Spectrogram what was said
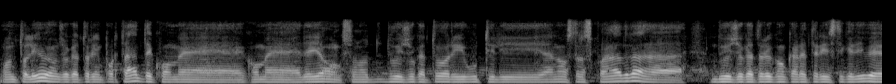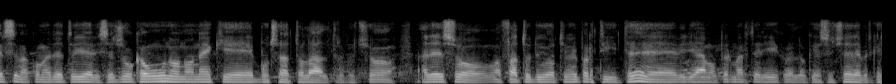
Montolivo è un giocatore importante come, come, De Jong, sono due giocatori utili alla nostra squadra, due giocatori con caratteristiche diverse, ma come ho detto ieri se gioca uno non è che è bocciato l'altro, perciò adesso ha fatto due ottime partite e vediamo per martedì quello che succede perché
